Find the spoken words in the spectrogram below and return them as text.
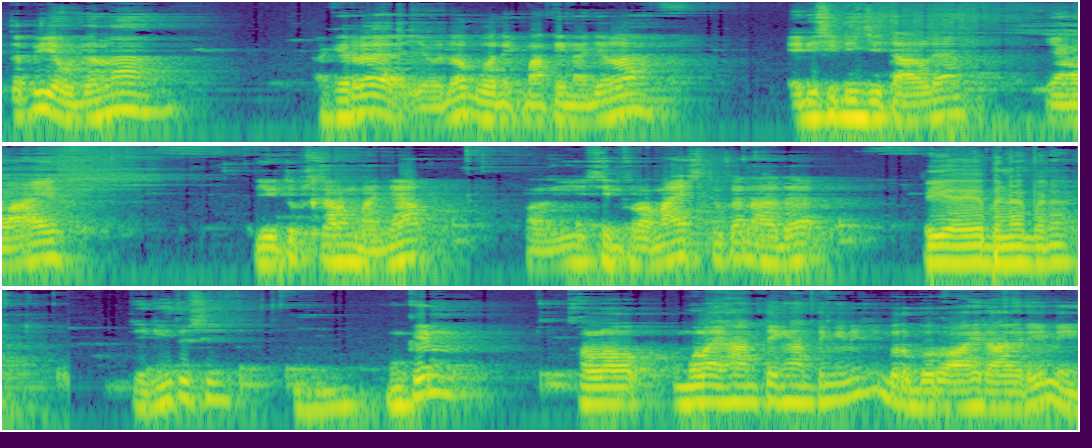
tapi ya udahlah akhirnya ya udah gua nikmatin aja lah. Edisi digitalnya yang live. Di YouTube sekarang banyak. Apalagi synchronize itu kan ada. Iya iya benar-benar. kayak gitu sih. Mungkin kalau mulai hunting-hunting ini sih baru-baru akhir-akhir ini.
